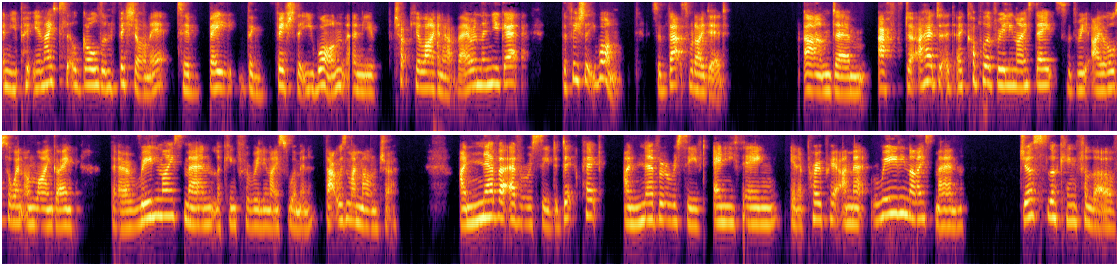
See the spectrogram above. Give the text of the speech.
and you put your nice little golden fish on it to bait the fish that you want, and you chuck your line out there, and then you get the fish that you want. So that's what I did. And um, after I had a, a, couple of really nice dates with, re- I also went online going, there are really nice men looking for really nice women. That was my mantra. I never ever received a dick pic. I never received anything inappropriate. I met really nice men just looking for love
